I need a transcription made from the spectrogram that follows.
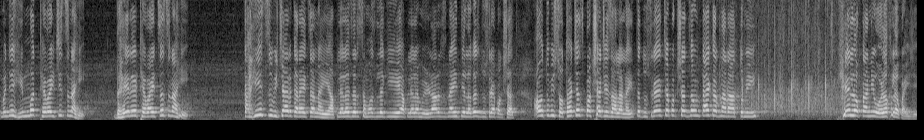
म्हणजे हिंमत ठेवायचीच नाही. धैर्य ठेवायचंच नाही. काहीच विचार करायचा नाही. आपल्याला जर समजलं की हे आपल्याला मिळणारच नाही ते लगेच दुसऱ्या पक्षात. अहो तुम्ही स्वतःच्याच पक्षाचे झाला नाही तर दुसऱ्याच्या पक्षात जाऊन काय करणार आहात तुम्ही? हे लोकांनी ओळखलं पाहिजे.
